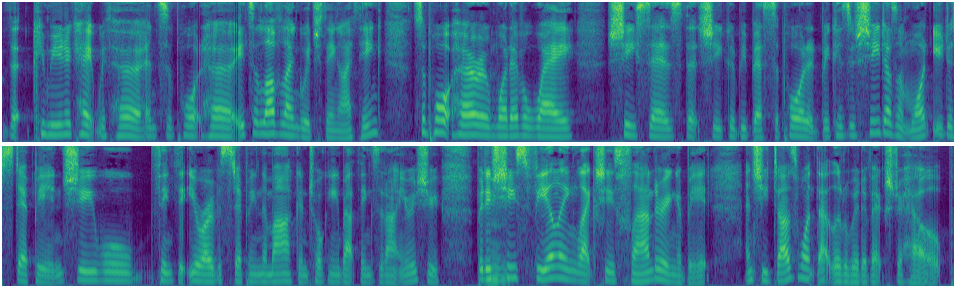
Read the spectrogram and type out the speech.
that communicate with her and support her. It's a love language thing, I think. Support her in whatever way she says that she could be best supported because if she doesn't want you to step in, she will think that you're overstepping the mark and talking about things that aren't your issue. But if hmm. she's feeling like she's floundering a bit and she does want that little bit of extra help,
